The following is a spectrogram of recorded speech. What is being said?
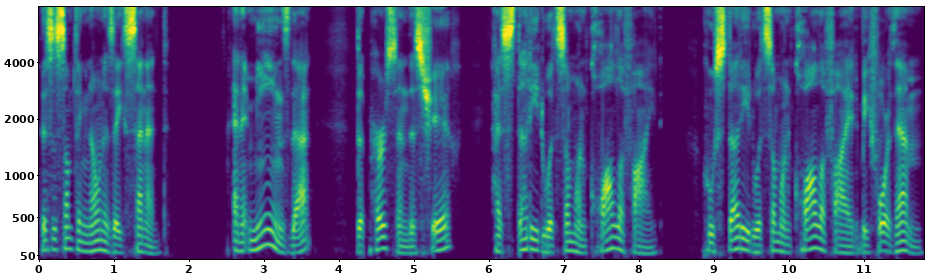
this is something known as a sanad. And it means that the person, this sheikh, has studied with someone qualified, who studied with someone qualified before them,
